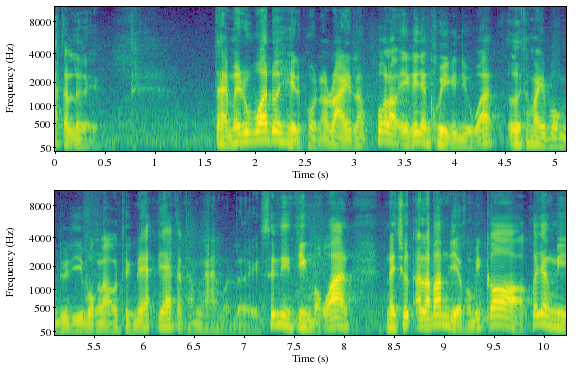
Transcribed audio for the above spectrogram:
กกันเลย แต่ไม่รู้ว่าด้วยเหตุผลอะไรแล้วพวกเราเองก็ยังคุยกันอยู่ว่าเออทำไมวงอยู่ดีวงเราถึงแยกแยกกันทำงานหมดเลย ซึ่งจริง ๆ บอกว่าในชุดอัลบั้มเดี่ยวของพี่ก้อก็ยังมี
